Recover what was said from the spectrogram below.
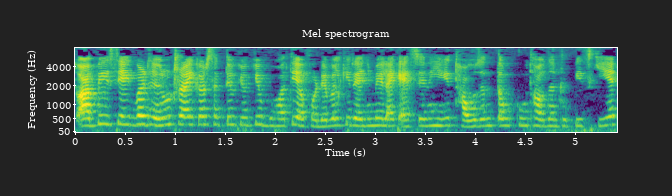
तो आप भी इसे एक बार ज़रूर ट्राई कर सकते हो, क्योंकि बहुत ही अफोर्डेबल की रेंज में लाइक ऐसे नहीं है थाउज़ेंड तक टू थाउज़ेंड रुपीज़ की है।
